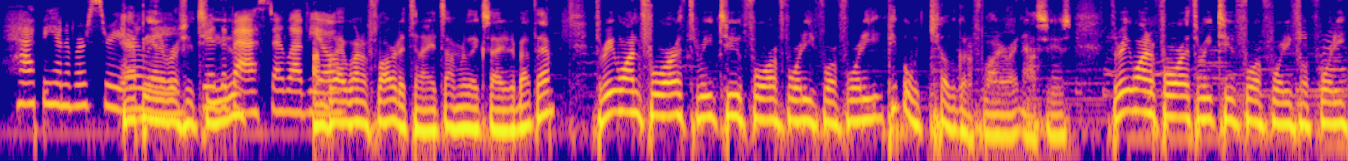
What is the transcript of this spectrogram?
Happy anniversary. Happy early. anniversary to You're you. the best. I love you. I'm glad we're going to Florida tonight, so I'm really excited about that. 314 324 4440. People would kill to go to Florida right now, Suze. 314 324 4440.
